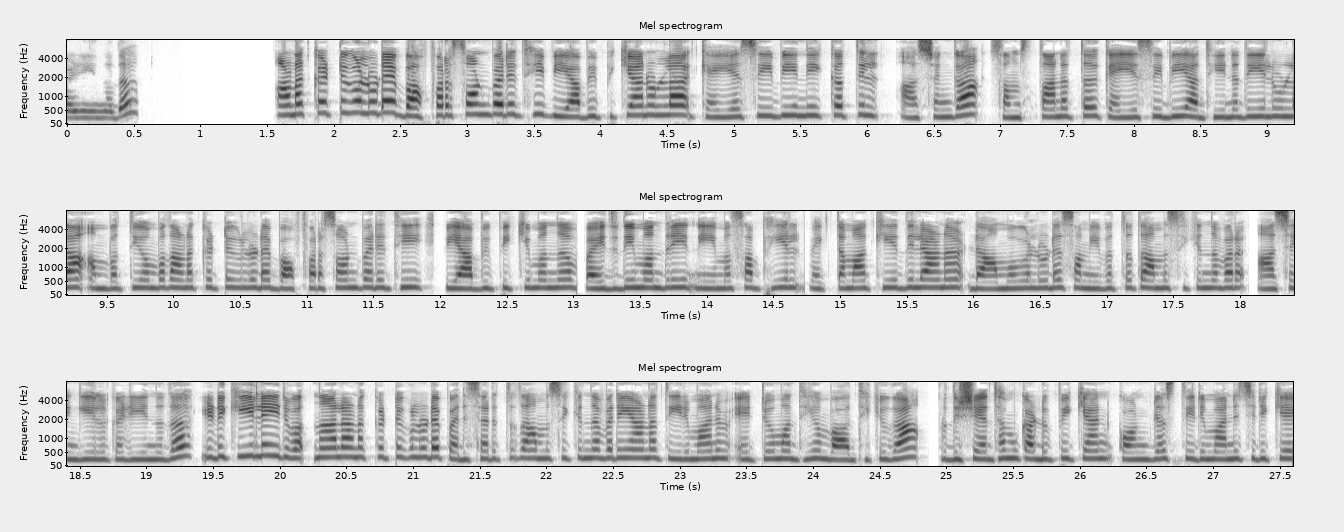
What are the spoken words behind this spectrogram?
കഴിയുന്നത്. അണക്കെട്ടുകളുടെ ബഫർ സോൺ പരിധി വ്യാപിപ്പിക്കാനുള്ള കെ എസ് ഇ ബി നീക്കത്തിൽ ആശങ്ക. സംസ്ഥാനത്ത് കെ എസ് ഇ ബി അധീനതയിലുള്ള അമ്പത്തിയൊമ്പത് അണക്കെട്ടുകളുടെ ബഫർ സോൺ പരിധി വ്യാപിപ്പിക്കുമെന്ന് വൈദ്യുതി മന്ത്രി നിയമസഭയിൽ വ്യക്തമാക്കിയതിലാണ് ഡാമുകളുടെ സമീപത്ത് താമസിക്കുന്നവർ ആശങ്കയിൽ കഴിയുന്നത്. ഇടുക്കിയിലെ ഇരുപത്തിനാല് അണക്കെട്ടുകളുടെ പരിസരത്ത് താമസിക്കുന്നവരെയാണ് തീരുമാനം ഏറ്റവും അധികം ബാധിക്കുക. പ്രതിഷേധം കടുപ്പിക്കാൻ കോൺഗ്രസ് തീരുമാനിച്ചിരിക്കെ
